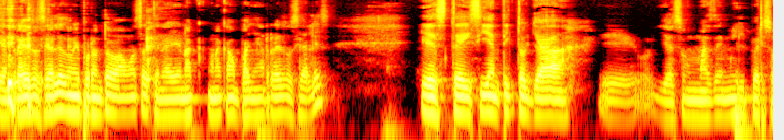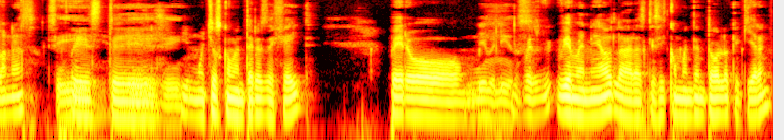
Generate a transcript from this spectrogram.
En redes sociales, muy pronto vamos a tener una, una campaña en redes sociales. Este, y sí, en TikTok ya, eh, ya son más de mil personas. Sí. Este, y muchos comentarios de hate. Pero. Bienvenidos. Pues bienvenidos, la verdad es que sí, comenten todo lo que quieran.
